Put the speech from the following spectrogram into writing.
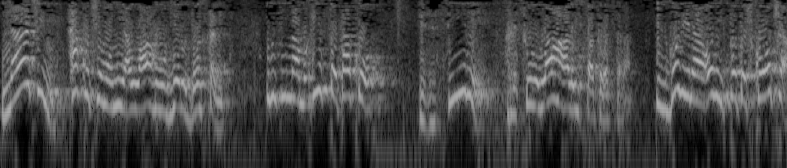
Način kako ćemo mi Allahovu vjeru dostaviti. Uzimamo isto tako iz sire Resulullah wasalam. Iz godina onih poteškoća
